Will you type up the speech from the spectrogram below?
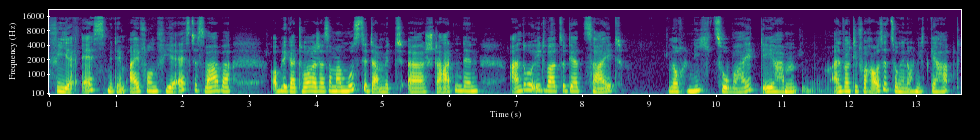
4S, mit dem iPhone 4S. Das war aber obligatorisch, also man musste damit äh, starten, denn Android war zu der Zeit noch nicht so weit. Die haben einfach die Voraussetzungen noch nicht gehabt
